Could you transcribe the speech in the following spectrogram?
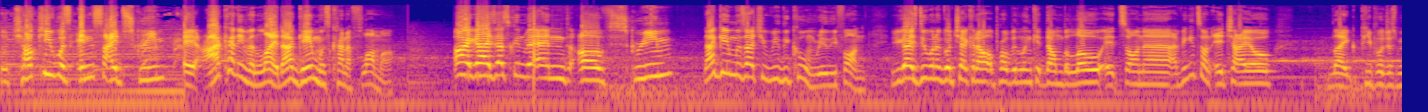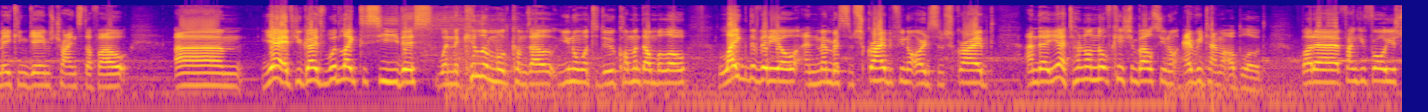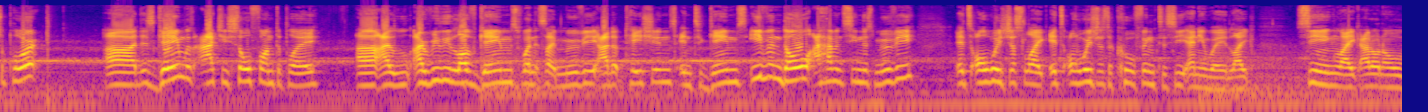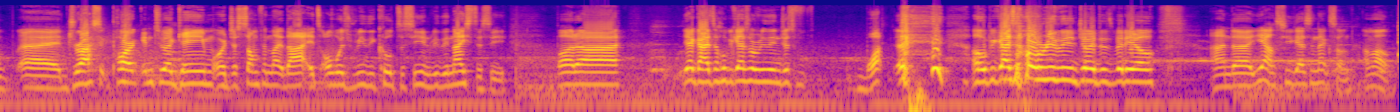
So Chucky was inside Scream. Hey, I can't even lie. That game was kind of flamma. Alright guys, that's going to be the end of Scream. That game was actually really cool and really fun. If you guys do want to go check it out, I'll probably link it down below. It's on, uh, I think it's on itch.io. Like, people just making games, trying stuff out. Um, yeah, if you guys would like to see this when the killer mode comes out, you know what to do. Comment down below, like the video, and remember, subscribe if you're not already subscribed. And uh, yeah, turn on notification bell so you know every time I upload. But uh, thank you for all your support. Uh, this game was actually so fun to play. Uh, I, I really love games when it's like movie adaptations into games. Even though I haven't seen this movie, it's always just like, it's always just a cool thing to see anyway. Like, seeing like, I don't know, uh, Jurassic Park into a game or just something like that. It's always really cool to see and really nice to see. But, uh, yeah guys, I hope you guys all really just What? I hope you guys all really enjoyed this video. And, uh, yeah, I'll see you guys in the next one. I'm out.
